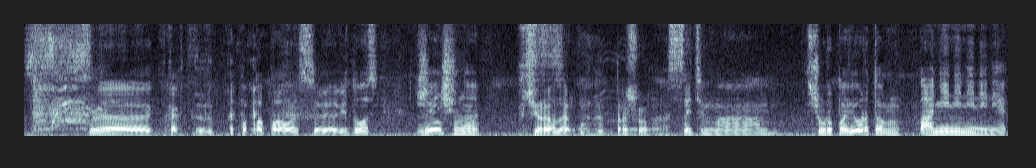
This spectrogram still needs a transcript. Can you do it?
с, э, как-то по- попалась э, видос, женщина Вчера, с- да? Мгм. Хорошо. с этим э, с шуруповертом. А, не-не-не-не-не.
